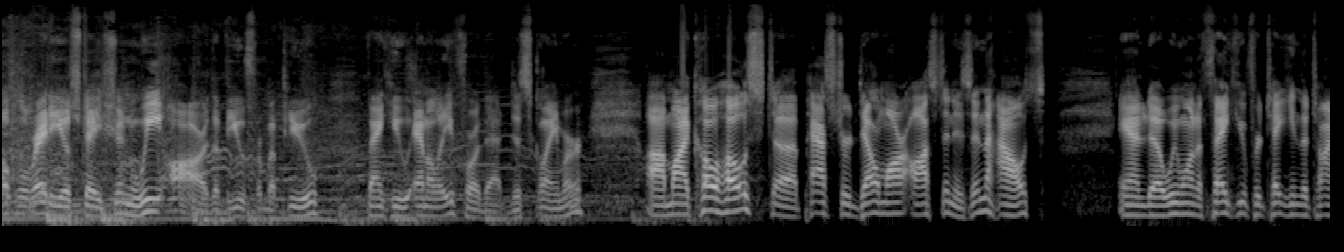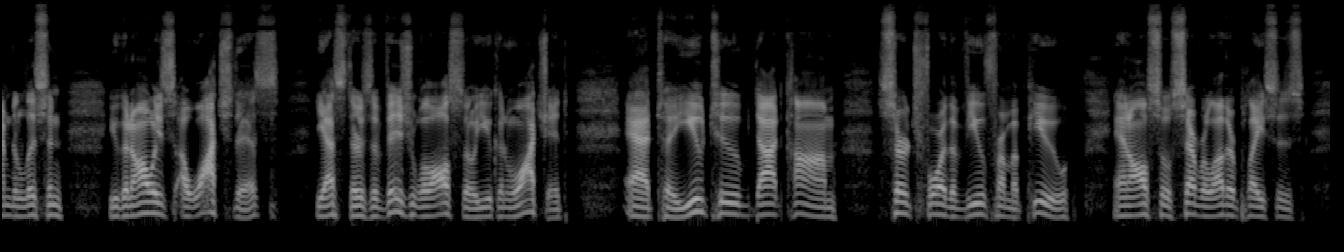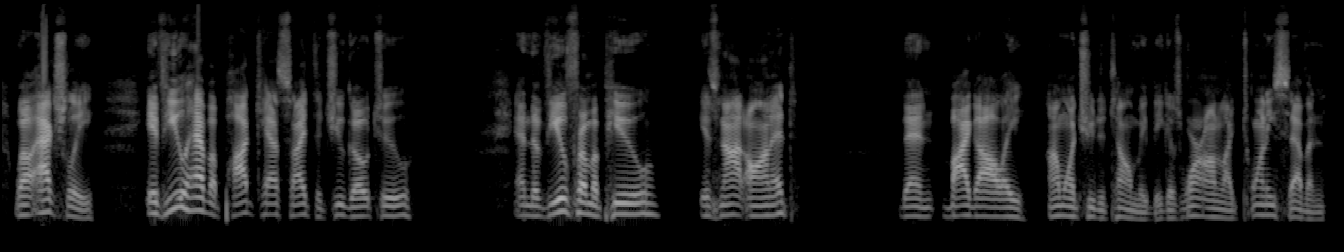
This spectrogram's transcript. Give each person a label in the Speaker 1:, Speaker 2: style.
Speaker 1: Local radio station. We are The View from a Pew. Thank you, Emily, for that disclaimer. Uh, my co host, uh, Pastor Delmar Austin, is in the house. And uh, we want to thank you for taking the time to listen. You can always uh, watch this. Yes, there's a visual also. You can watch it at uh, youtube.com. Search for The View from a Pew and also several other places. Well, actually, if you have a podcast site that you go to and The View from a Pew is not on it, then by golly, I want you to tell me because we're on like 27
